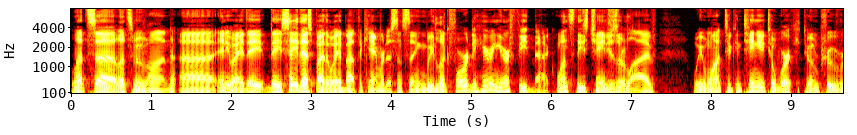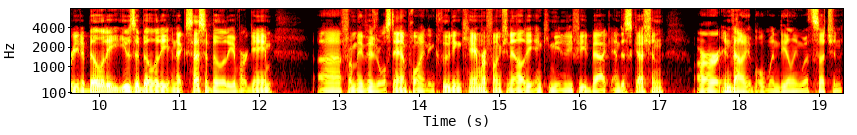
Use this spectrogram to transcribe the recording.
Let's uh, let's move on. Uh, anyway, they they say this by the way about the camera distance thing. We look forward to hearing your feedback. Once these changes are live, we want to continue to work to improve readability, usability, and accessibility of our game uh, from a visual standpoint, including camera functionality and community feedback and discussion are invaluable when dealing with such an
